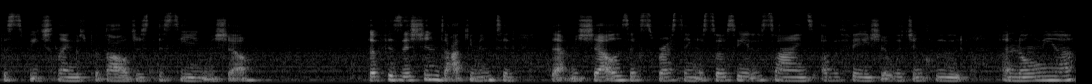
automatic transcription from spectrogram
the speech language pathologist is seeing Michelle. The physician documented that Michelle is expressing associated signs of aphasia, which include anomia,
